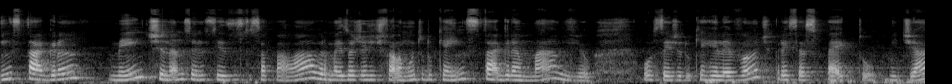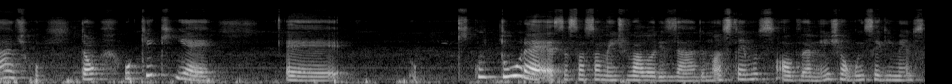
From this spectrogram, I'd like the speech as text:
Instagrammente, né? não sei se existe essa palavra, mas hoje a gente fala muito do que é instagramável, ou seja, do que é relevante para esse aspecto midiático. Então, o que, que é, é que cultura é essa socialmente valorizada? Nós temos, obviamente, alguns segmentos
